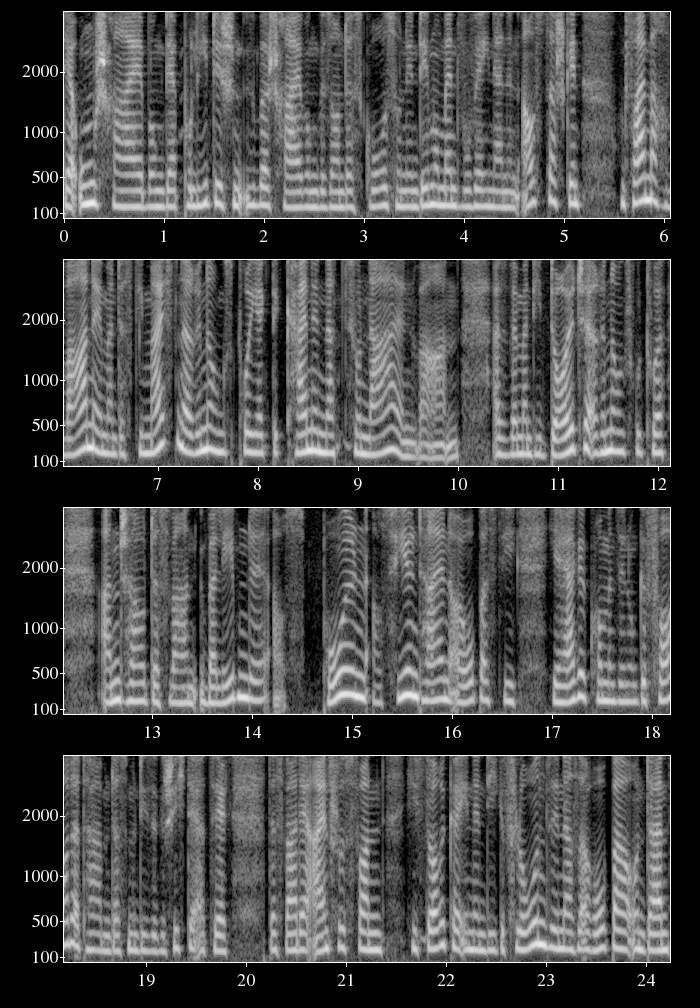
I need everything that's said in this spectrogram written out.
der Umschreibung, der politischen Überschreibung besonders groß. Und in dem Moment, wo wir in einen Austausch gehen und vor allem auch wahrnehmen, dass die meisten Erinnerungsprojekte keine nationalen waren. Also wenn man die deutsche Erinnerungskultur anschaut, das waren Überlebende aus Polen, aus vielen Teilen Europas, die hierher gekommen sind und gefordert haben, dass man diese Geschichte erzählt. Das war der Einfluss von HistorikerInnen, die geflohen sind aus Europa und dann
